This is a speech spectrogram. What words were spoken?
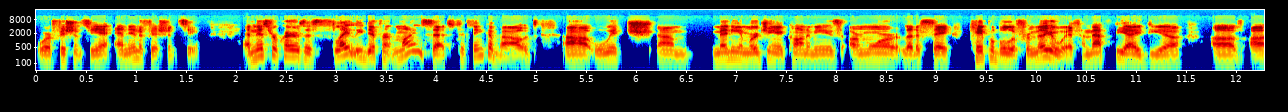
or efficiency and inefficiency. And this requires a slightly different mindset to think about, uh, which um, many emerging economies are more, let us say, capable or familiar with. And that's the idea of uh,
